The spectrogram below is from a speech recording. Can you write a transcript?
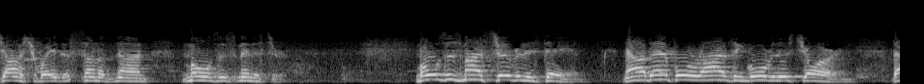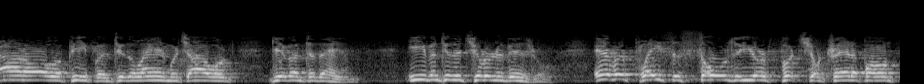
Joshua, the son of Nun, Moses' minister. Moses, my servant, is dead. Now therefore arise and go over this Jordan, thou and all the people, into the land which I will give unto them, even to the children of Israel. Every place the soles of your foot shall tread upon,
